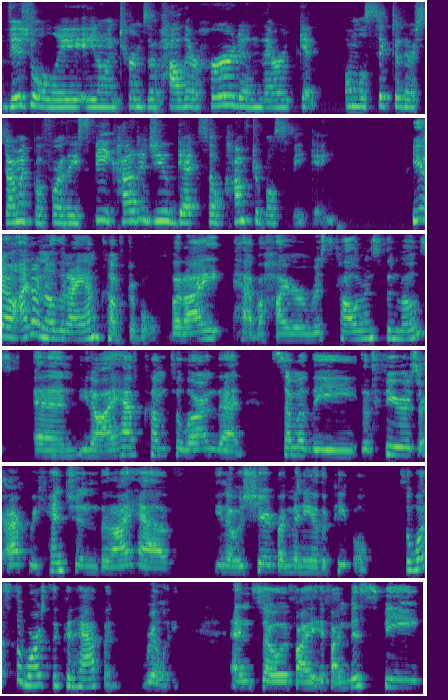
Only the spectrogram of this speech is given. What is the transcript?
visually, you know, in terms of how they're heard and they're get almost sick to their stomach before they speak? How did you get so comfortable speaking? You know, I don't know that I am comfortable, but I have a higher risk tolerance than most. And, you know, I have come to learn that some of the, the fears or apprehension that I have, you know, is shared by many other people. So what's the worst that could happen, really? And so if I if I misspeak,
